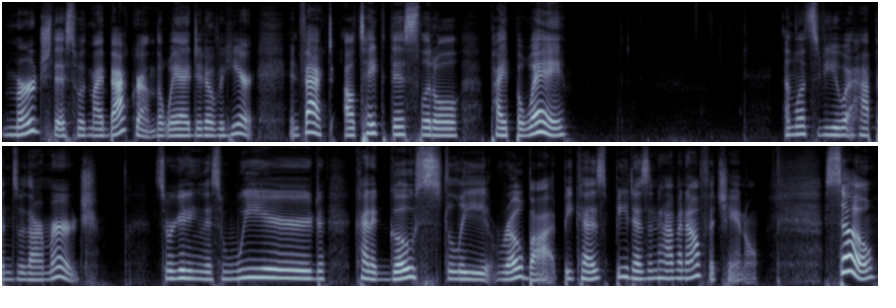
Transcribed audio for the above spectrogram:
merge this with my background the way I did over here. In fact, I'll take this little pipe away and let's view what happens with our merge. So we're getting this weird kind of ghostly robot because B doesn't have an alpha channel. So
